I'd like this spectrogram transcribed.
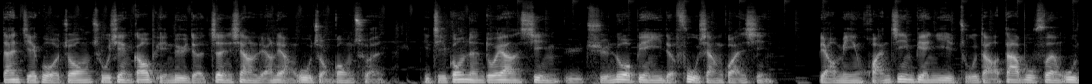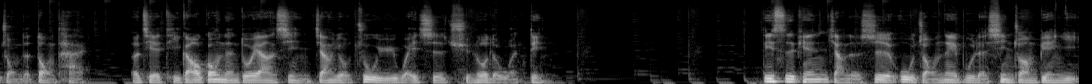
但结果中出现高频率的正向两两物种共存，以及功能多样性与群落变异的负相关性，表明环境变异主导大部分物种的动态，而且提高功能多样性将有助于维持群落的稳定。第四篇讲的是物种内部的性状变异，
